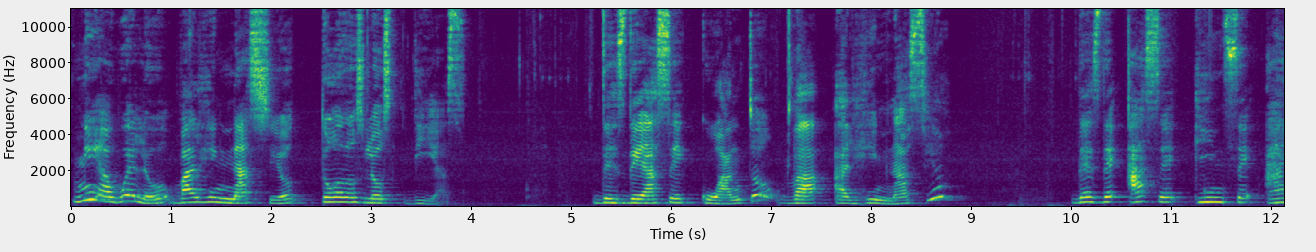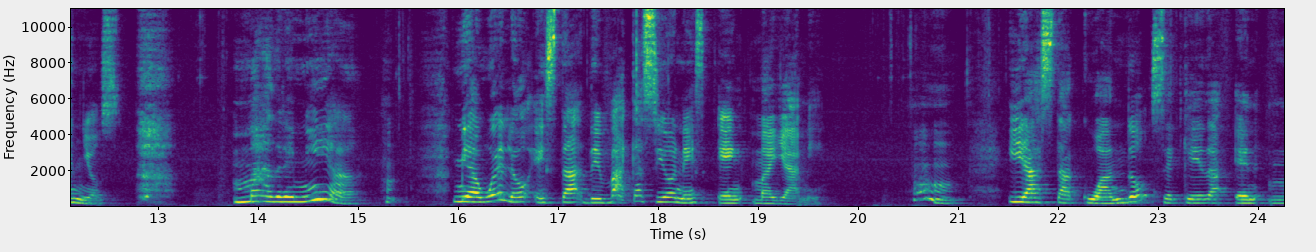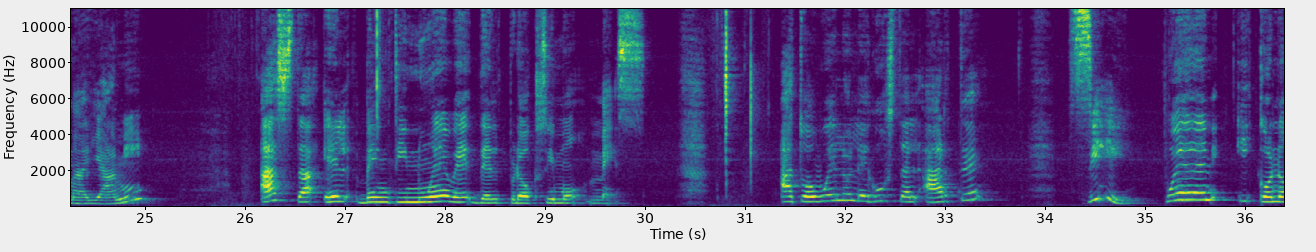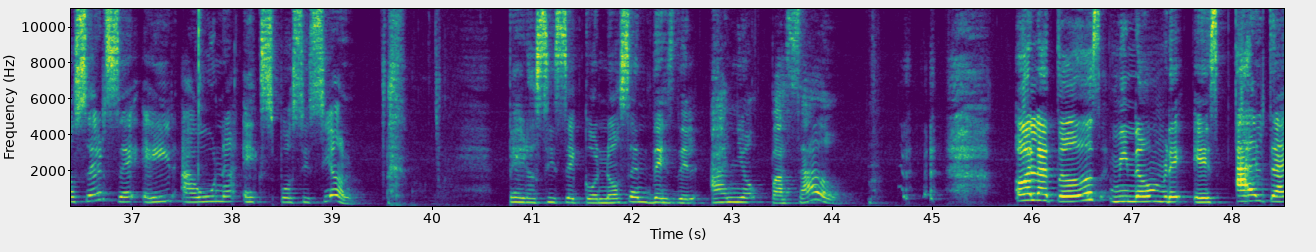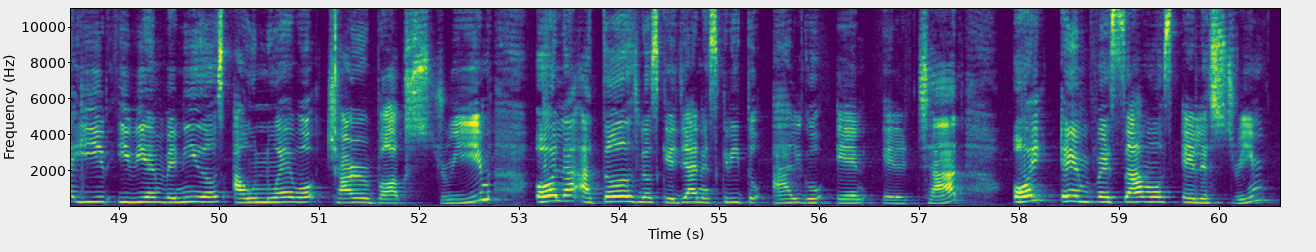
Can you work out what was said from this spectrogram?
Mi abuelo va al gimnasio todos los días. ¿Desde hace cuánto va al gimnasio? Desde hace 15 años. Madre mía, mi abuelo está de vacaciones en Miami. Hmm, ¿Y hasta cuándo se queda en Miami? Hasta el 29 del próximo mes. ¿A tu abuelo le gusta el arte? Sí, pueden conocerse e ir a una exposición. Pero si se conocen desde el año pasado. Hola a todos, mi nombre es Altair y bienvenidos a un nuevo Chatterbox Stream. Hola a todos los que ya han escrito algo en el chat. Hoy empezamos el stream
